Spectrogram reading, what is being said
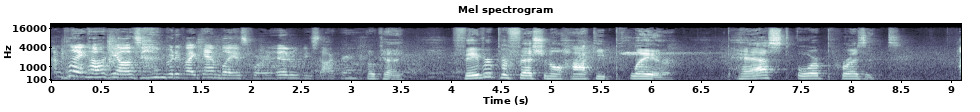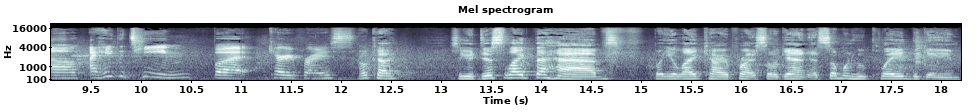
I'm playing hockey all the time. But if I can play a sport, it'll be soccer. Okay. Favorite professional hockey player, past or present? Um, I hate the team, but Carey Price. Okay. So you dislike the Habs, but you like Carey Price. So again, as someone who played the game,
